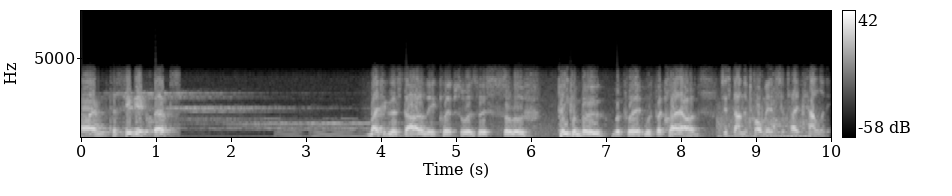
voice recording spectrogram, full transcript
time to see the eclipse. Basically, the start of the eclipse was this sort of peekaboo with the with the clouds. Just under 12 minutes to totality.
